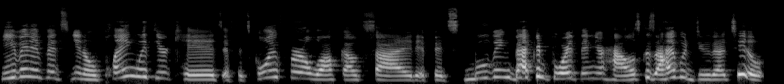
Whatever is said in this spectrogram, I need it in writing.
Even if it's you know playing with your kids if it's going for a walk outside if it's moving back and forth in your house because i would do that too.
